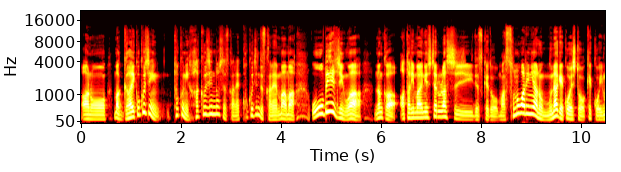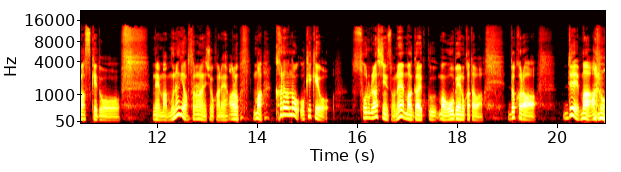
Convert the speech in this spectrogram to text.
あの、まあ、外国人特に白人の人ですかね黒人ですかね。まあまあ欧米人はなんか当たり前にしてるらしいですけど、まあ、その割にあの胸毛濃い人結構いますけどねまあ胸毛は剃らないでしょうかね。あのまあ体のおけけを剃るらしいんですよね。まあ外国まあ欧米の方は。だからでまああの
